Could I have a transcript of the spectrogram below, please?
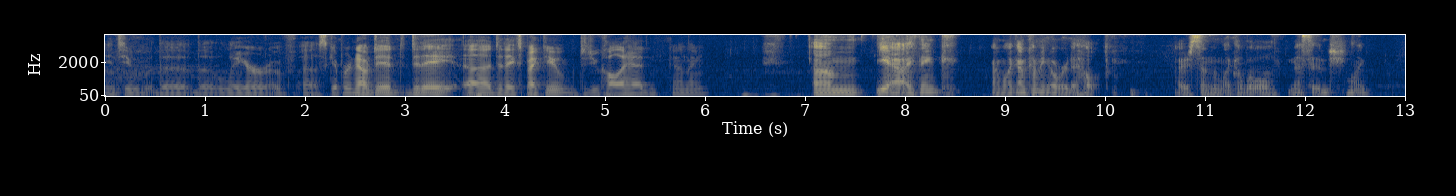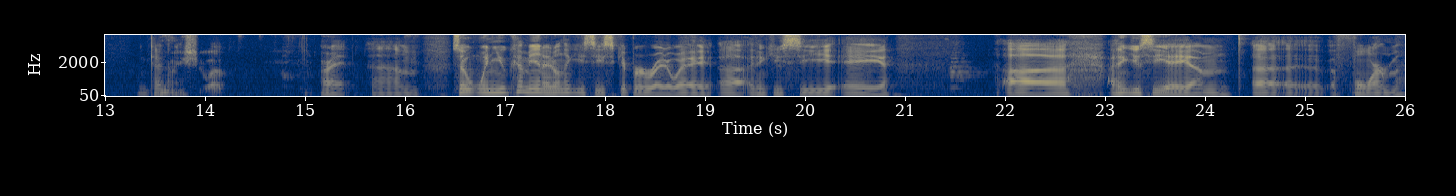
into the the layer of uh, skipper now did did they uh, did they expect you did you call ahead kind of thing Um. Yeah, I think I'm like I'm coming over to help. I just send them like a little message, like, okay and then I show up. All right. Um, so when you come in, I don't think you see Skipper right away. Uh, I think you see a. Uh, I think you see a um a, a, a form,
